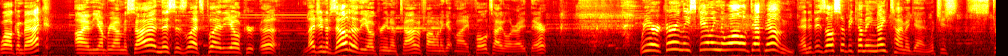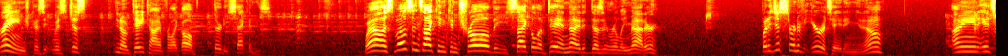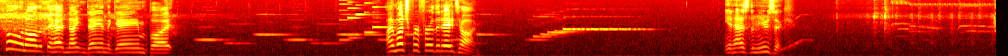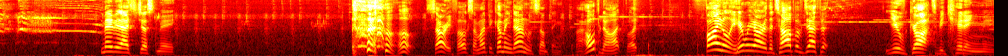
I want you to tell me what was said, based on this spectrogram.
Welcome back. I am the Umbreon Messiah, and this is Let's Play the Ocar- uh, Legend of Zelda: The Ocarina of Time. If I want to get my full title right there. We are currently scaling the wall of Death Mountain, and it is also becoming nighttime again, which is strange because it was just, you know, daytime for like all of 30 seconds. Well, I suppose since I can control the cycle of day and night, it doesn't really matter. But it's just sort of irritating, you know? I mean, it's cool and all that they had night and day in the game, but I much prefer the daytime. It has the music. Maybe that's just me. oh, sorry, folks. I might be coming down with something. I hope not, but finally, here we are at the top of Death. You've got to be kidding me.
